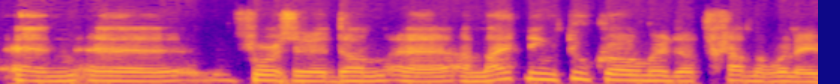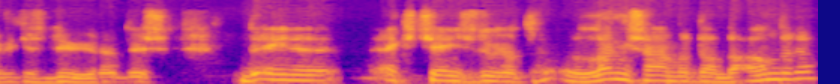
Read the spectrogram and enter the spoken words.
En eh, voor ze dan eh, aan Lightning toekomen, dat gaat nog wel eventjes duren. Dus de ene exchange doet dat langzamer dan de andere.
